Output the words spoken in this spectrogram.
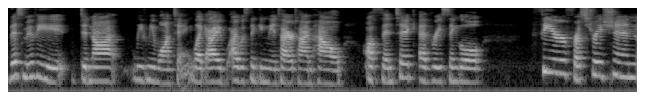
this movie did not leave me wanting like i i was thinking the entire time how authentic every single fear frustration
